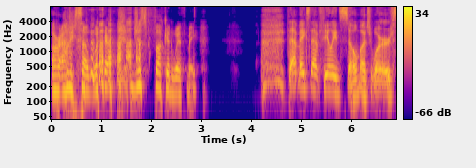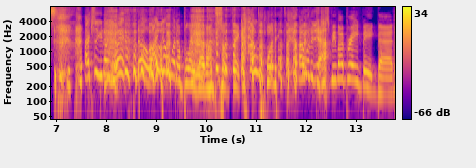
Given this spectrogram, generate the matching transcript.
around me somewhere, just fucking with me. that makes that feeling so much worse. Actually, you know what? No, I don't want to blame that on something. I want it. I want it to just be my brain being bad.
